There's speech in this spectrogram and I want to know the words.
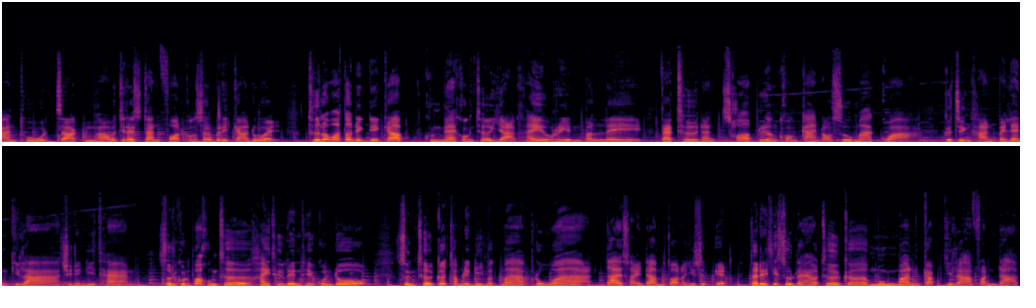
การทูตจากมหาวิทยาลัยสแตนฟอร์ดของสหรัฐอเมริกาด้วย เธอเล่าว่าตอนเด็กๆครับ คุณแม่ของเธออยากให้เรียนบัลเล่ต์แต่เธอนั้นชอบเรื่องของการต่อสู้มากกว่า ก็จึงหันไปเล่นกีฬาชนิดนี้แทน ส่วนคุณพ่อของเธอให้เธอเล่นเทควันโด ซึ่งเธอก็ทำได้ดีมากๆ เพราะว่าได้สายดำตอนอายุ 11 แต่ในที่สุดแล้วเธอก็มุ่งมั่นกับกีฬาฟันดาบ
